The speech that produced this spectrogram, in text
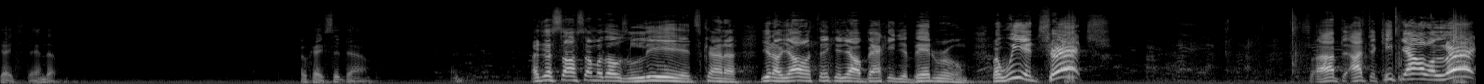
Okay, stand up. Okay, sit down. I just saw some of those lids kind of, you know, y'all are thinking y'all back in your bedroom, but we in church. So I have to, I have to keep y'all alert.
